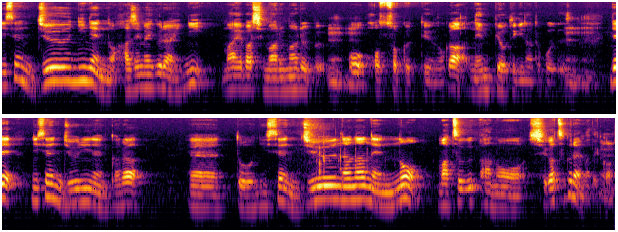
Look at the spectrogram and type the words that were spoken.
2012年の初めぐらいに前橋まる部うんを発足っていうのが年表的なところです。うんうん。で2012年から、えーっと2017年の末ぐあの4月ぐらいまでか、うん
